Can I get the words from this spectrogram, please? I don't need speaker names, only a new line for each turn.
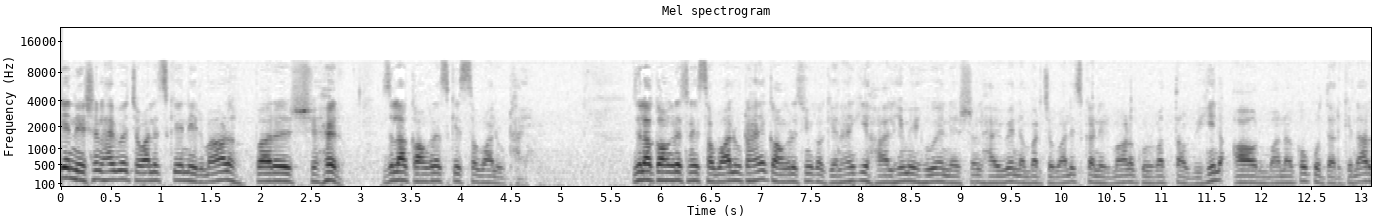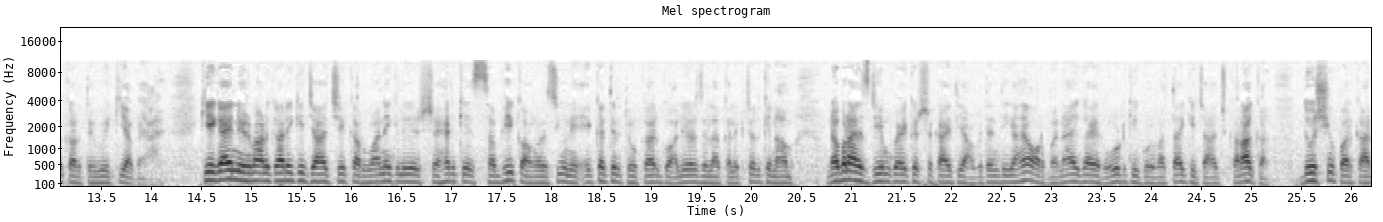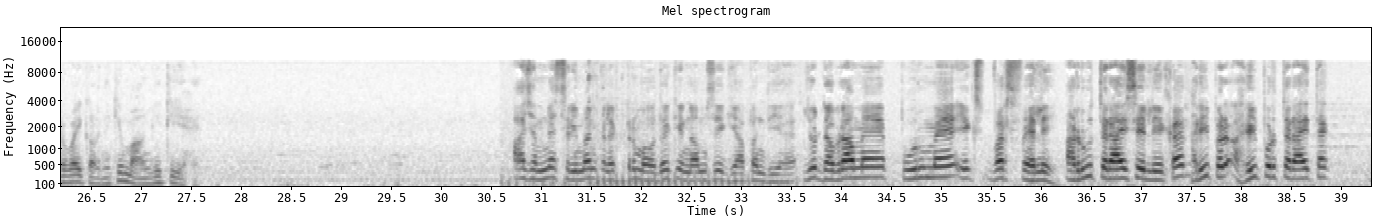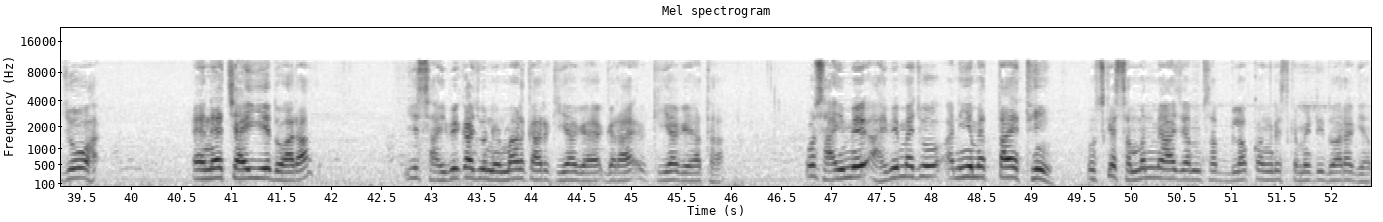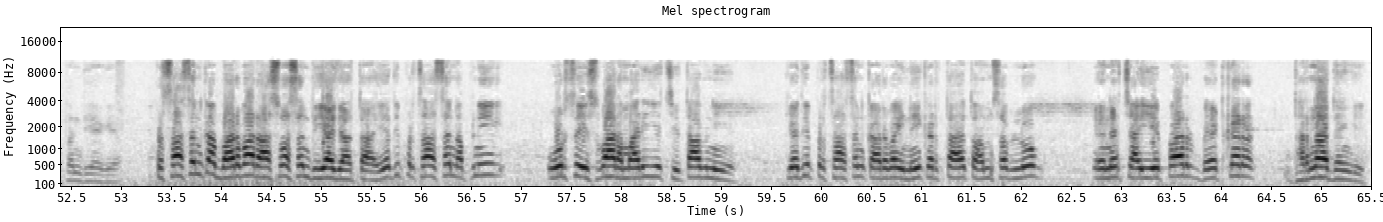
के national highway 44 के निर्माण पर शहर जिला कांग्रेस के सवाल उठाए। जिला कांग्रेस ने सवाल उठाए। कांग्रेसियों का कहना है कि हाल ही में हुए नेशनल हाईवे नंबर 44 का निर्माण गुणवत्ता विहीन और मानकों को दरकिनार करते हुए किया गया है। किए गए निर्माण कार्य की जाँच करवाने के लिए शहर के सभी कांग्रेसियों ने एकत्रित होकर ग्वालियर जिला कलेक्टर के नाम डबरा एसडीएम को एक शिकायती आवेदन दिया है और बनाए गए रोड की गुणवत्ता की जाँच कराकर दोषियों पर कार्रवाई करने की मांग की है।
आज हमने श्रीमान कलेक्टर महोदय के नाम से ज्ञापन दिया है, जो डबरा में, पूर्व में एक वर्ष पहले अरू तराय से लेकर हरिपुर हरिपुर तराई तक जो एन एच आई ए द्वारा इस हाईवे का जो निर्माण कार्य किया गया किया गया था, उस हाईवे हाईवे में जो अनियमितताएँ थीं, उसके संबंध में आज हम सब ब्लॉक कांग्रेस कमेटी द्वारा ज्ञापन दिया गया प्रशासन का बार बार आश्वासन दिया जाता है, यदि प्रशासन अपनी ओर से इस बार हमारी ये चेतावनी है कि यदि प्रशासन कार्रवाई नहीं करता है तो हम सब लोग एनएचआईए पर बैठकर धरना देंगे।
